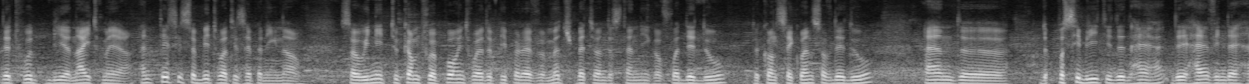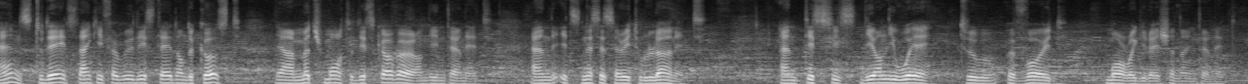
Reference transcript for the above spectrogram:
that would be a nightmare. And this is a bit what is happening now. So we need to come to a point where the people have a much better understanding of what they do the consequence of they do and uh, the possibility that ha they have in their hands. Today it's like if everybody stayed on the coast there are much more to discover on the internet and it's necessary to learn it. And this is the only way to avoid more regulation on internet.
